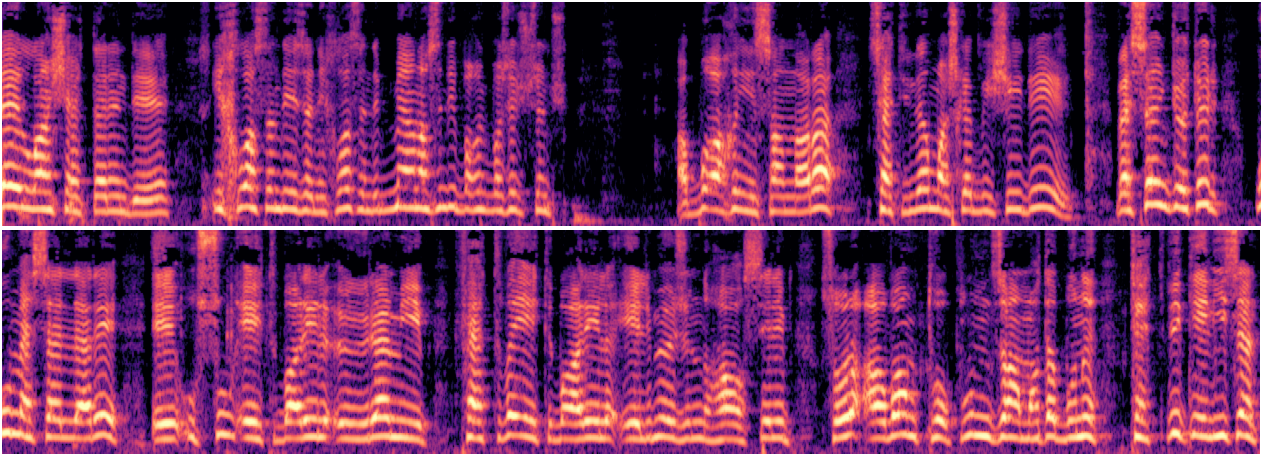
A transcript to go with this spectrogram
ləylan şərtlərindir, ixlasla deyirsən, ixlasla deyir, mənasını deyir, baxın, başa düşsən, Ha, bu axı insanlara çətindən başqa bir şey deyil. Və sən götür bu məsələləri e, usul etibarı ilə öyrəməyib, fətva etibarı ilə elmi özündə hasil edib, sonra avam toplum camata bunu tətbiq eləyirsən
